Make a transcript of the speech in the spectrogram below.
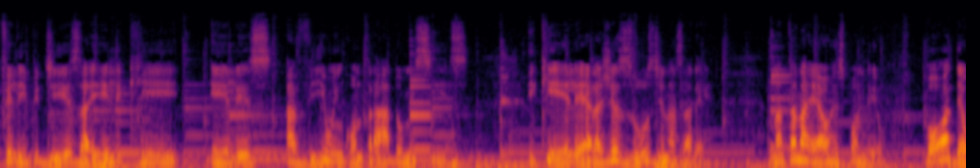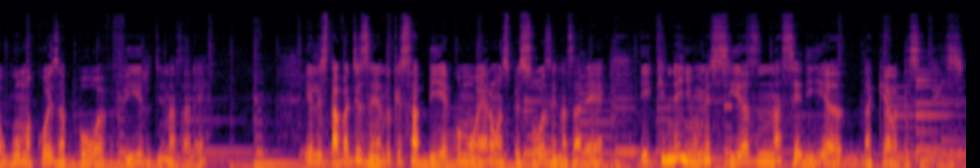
Felipe diz a ele que eles haviam encontrado o Messias e que ele era Jesus de Nazaré. Natanael respondeu: Pode alguma coisa boa vir de Nazaré? Ele estava dizendo que sabia como eram as pessoas em Nazaré e que nenhum Messias nasceria daquela descendência.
